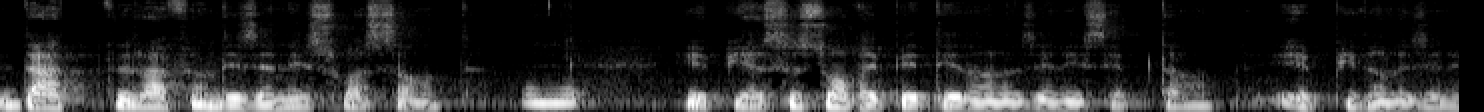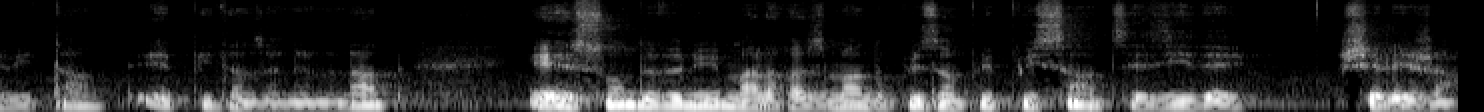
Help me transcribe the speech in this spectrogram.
datent de la fin des années 60. Mhm. Et puis elles se sont répétées dans les années 70, et puis dans les années 80, et puis dans les années 90. Et elles sont devenues malheureusement de plus en plus puissantes, ces idées, chez les gens.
